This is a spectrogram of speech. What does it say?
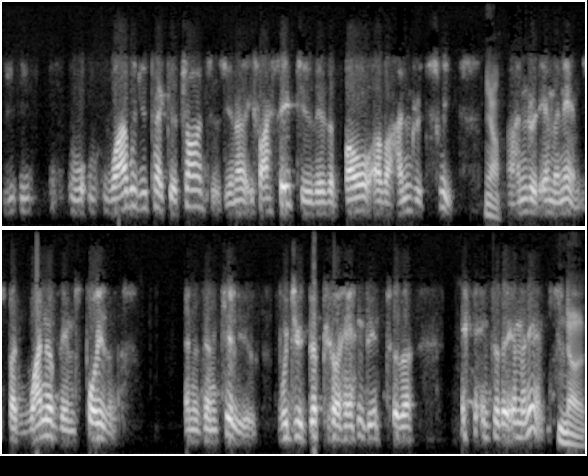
you, you, why would you take your chances? You know, if I said to you, there's a bowl of a hundred sweets, Yeah. a hundred M and M's, but one of them's poisonous and it's going to kill you, would you dip your hand into the into the M and M's? No.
